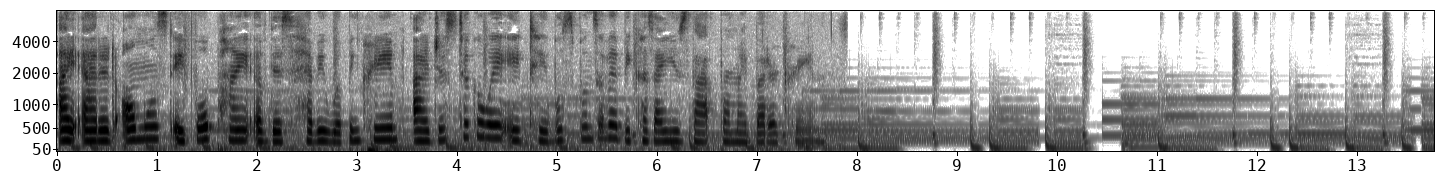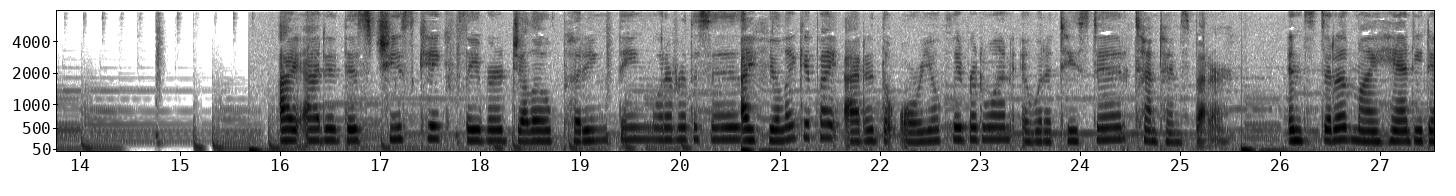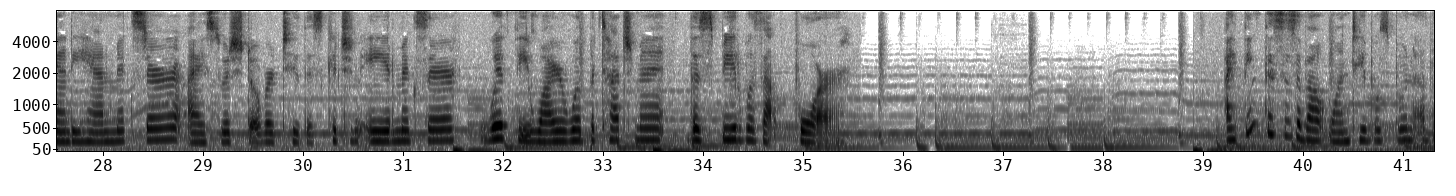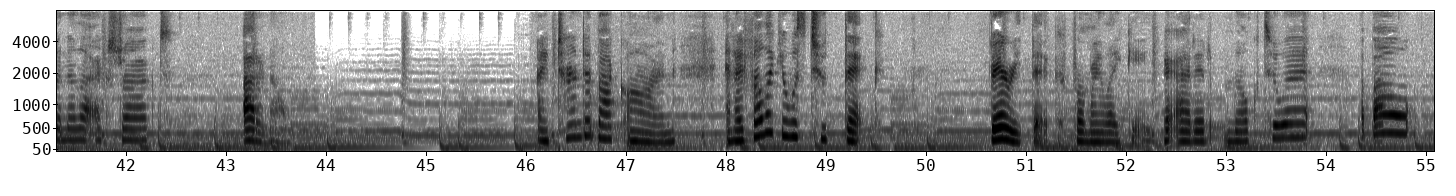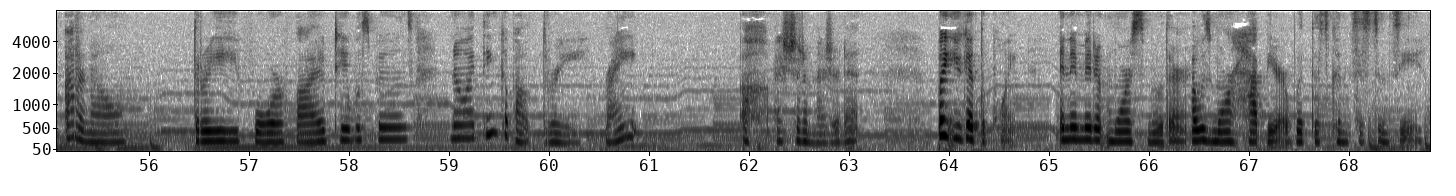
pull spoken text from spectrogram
I added almost a full pint of this heavy whipping cream. I just took away 8 tablespoons of it because I used that for my buttercream. I added this cheesecake flavored jello pudding thing, whatever this is. I feel like if I added the Oreo flavored one, it would have tasted 10 times better. Instead of my handy dandy hand mixer, I switched over to this KitchenAid mixer with the wire whip attachment. The speed was at 4. I think this is about 1 tablespoon of vanilla extract. I don't know. I turned it back on and I felt like it was too thick. Very thick for my liking. I added milk to it, about, I don't know, three, four, five tablespoons. No, I think about three, right? Ugh, I should have measured it. But you get the point. And it made it more smoother. I was more happier with this consistency.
